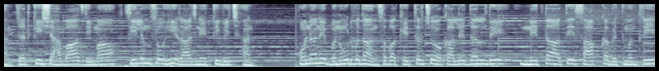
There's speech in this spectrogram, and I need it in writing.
ਹਨ, ਜਦਕਿ ਸ਼ਹਬਾਜ਼ ਦੀ ਮਾਂ ਸੀਲਮ ਸੋਹੀ ਰਾਜਨੀਤੀ ਵਿੱਚ ਹਨ। ਉਹਨਾਂ ਨੇ ਬਨੂੜ ਵਿਧਾਨ ਸਭਾ ਖੇਤਰ 'ਚੋਂ ਅਕਾਲੀ ਦਲ ਦੇ ਨੇਤਾ ਅਤੇ ਸਾਬਕਾ ਵਿੱਤ ਮੰਤਰੀ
